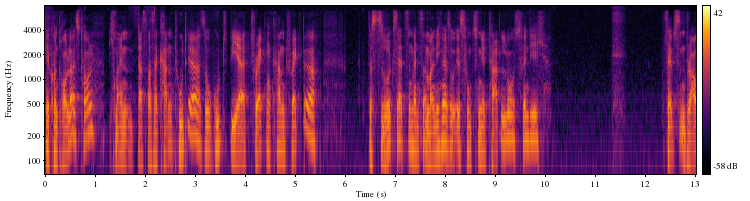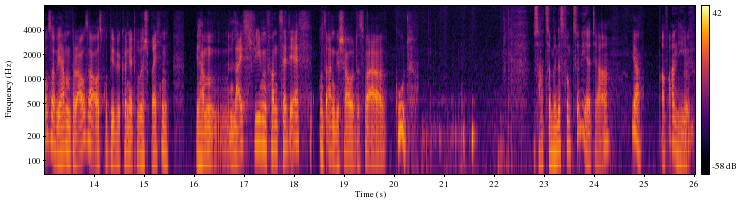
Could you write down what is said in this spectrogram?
Der Controller ist toll. Ich meine, das, was er kann, tut er. So gut wie er tracken kann, trackt er. Das Zurücksetzen, wenn es dann mal nicht mehr so ist, funktioniert tadellos, finde ich selbst ein Browser, wir haben einen Browser ausprobiert, wir können ja drüber sprechen. Wir haben einen Livestream von ZDF uns angeschaut. Das war gut. Es hat zumindest funktioniert, ja. Ja. Auf Anhieb.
